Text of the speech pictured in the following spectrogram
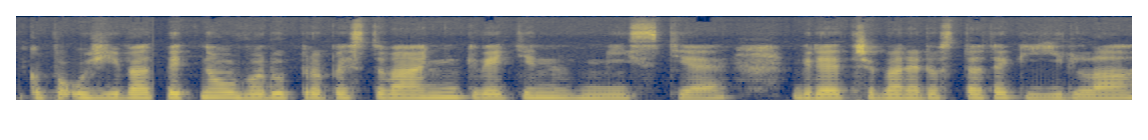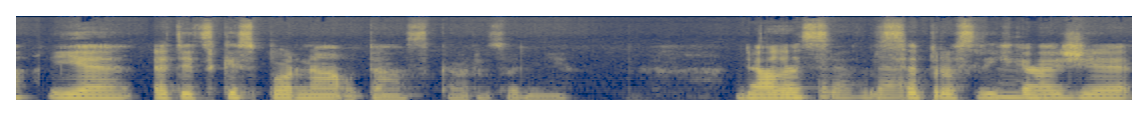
jako používat pitnou vodu pro pěstování květin v místě, kde je třeba nedostatek jídla, je eticky sporná otázka rozhodně. Dále se proslýchá, hmm. že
